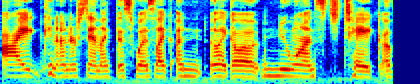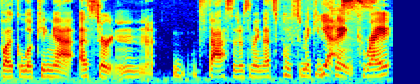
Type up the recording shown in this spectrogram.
I can understand like this was like a like a nuanced take of like looking at a certain facet of something that's supposed to make you Yes. think, right?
